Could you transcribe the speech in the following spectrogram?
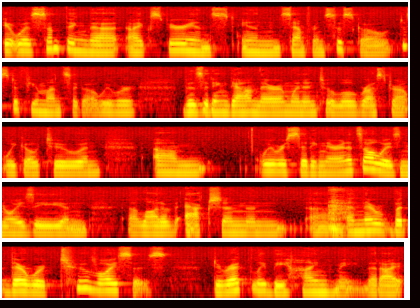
it was something that I experienced in San Francisco just a few months ago. We were visiting down there and went into a little restaurant we go to, and um, we were sitting there, and it's always noisy and a lot of action, and uh, and there, but there were two voices directly behind me that I,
